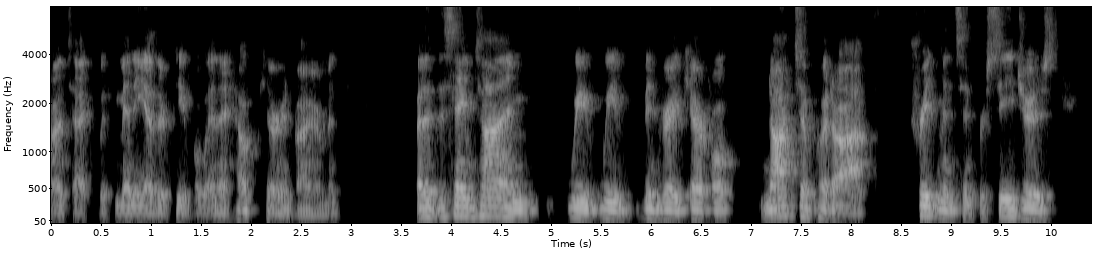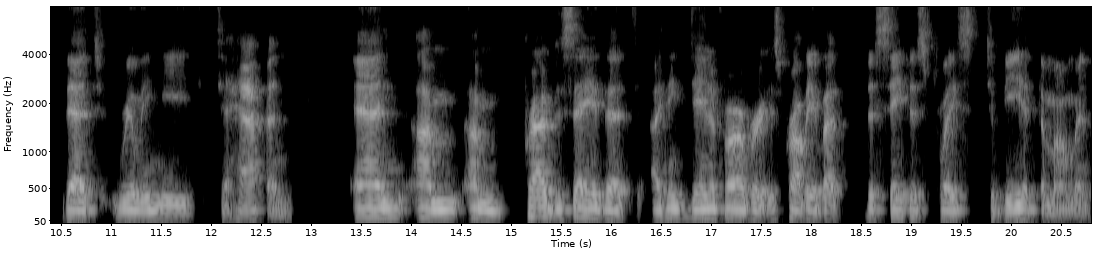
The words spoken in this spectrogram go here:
contact with many other people in a healthcare environment. But at the same time, we've, we've been very careful not to put off treatments and procedures that really need to happen. And um, I'm proud to say that I think Dana Farber is probably about the safest place to be at the moment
